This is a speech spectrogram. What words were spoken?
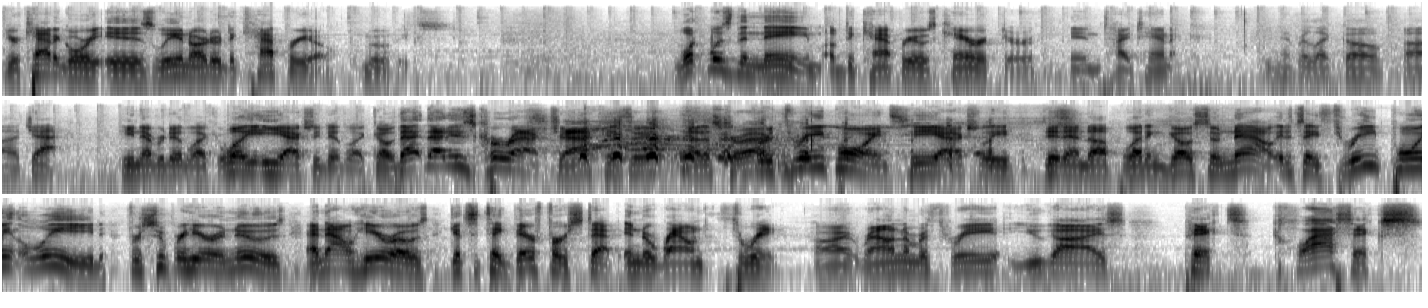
Your category is Leonardo DiCaprio movies. What was the name of DiCaprio's character in Titanic? You never let go. Uh, Jack. He never did like. Well, he actually did let go. That that is correct. Jack is it? That is For three points, he actually did end up letting go. So now it's a three point lead for Superhero News, and now Heroes gets to take their first step into round three. All right, round number three. You guys picked classics.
